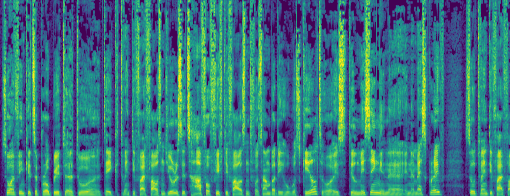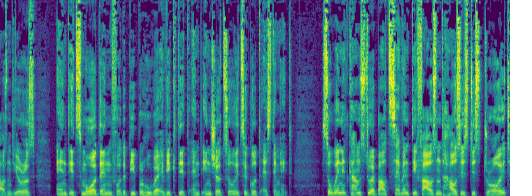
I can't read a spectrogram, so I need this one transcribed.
So I think it's appropriate uh, to uh, take 25,000 euros. It's half of 50,000 for somebody who was killed or is still missing in a, in a mass grave. So 25,000 euros. And it's more than for the people who were evicted and injured. So it's a good estimate. So when it comes to about 70,000 houses destroyed,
